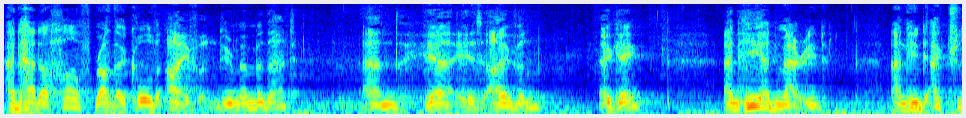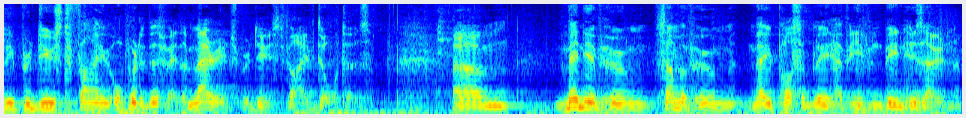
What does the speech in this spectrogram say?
had had a half brother called Ivan. Do you remember that? And here is Ivan, okay? And he had married, and he'd actually produced five, or put it this way, the marriage produced five daughters. Um, many of whom, some of whom may possibly have even been his own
